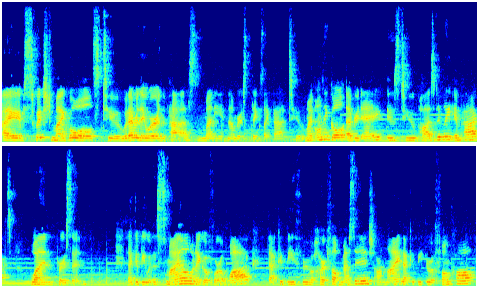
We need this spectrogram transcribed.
I've switched my goals to whatever they were in the past, money and numbers and things like that too. My only goal every day is to positively impact one person. That could be with a smile when I go for a walk, that could be through a heartfelt message online. That could be through a phone call.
